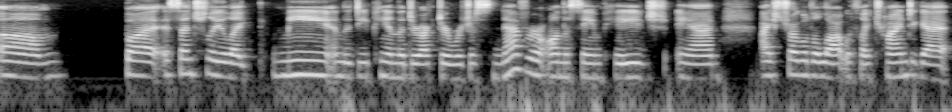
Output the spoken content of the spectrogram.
Um, but essentially, like me and the DP and the director were just never on the same page, and I struggled a lot with like trying to get,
